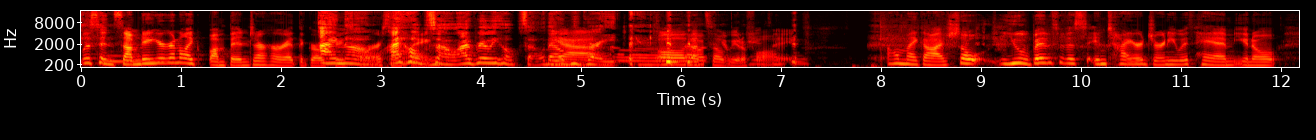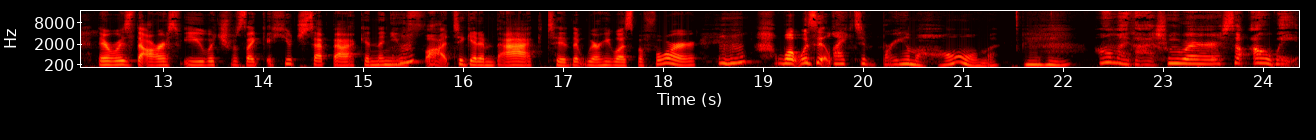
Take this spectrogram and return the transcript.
Listen, someday you're gonna like bump into her at the grocery store. I know. store. Or I hope so. I really hope so. That Yeah. would be great. Oh, oh that's so beautiful. amazing. Oh my gosh. So you've been through this entire journey with him. You know, there was the RSV, which was like a huge setback, and then you Mhm. fought to get him back to the, where he was before. Mhm. What was it like to bring him home? Mm-hmm. Oh my gosh, we were so. Oh wait,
